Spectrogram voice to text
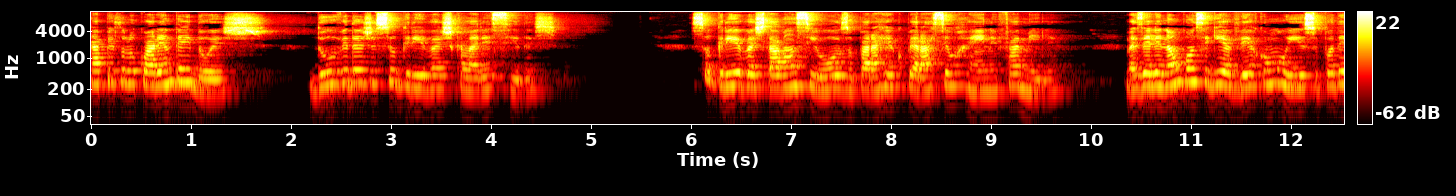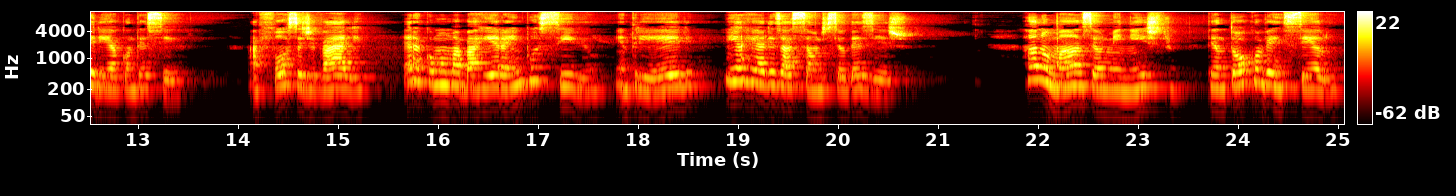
Capítulo 42 Dúvidas de Sugriva esclarecidas. Sugriva estava ansioso para recuperar seu reino e família, mas ele não conseguia ver como isso poderia acontecer. A força de Vale era como uma barreira impossível entre ele e a realização de seu desejo. Hanuman, seu ministro, tentou convencê-lo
